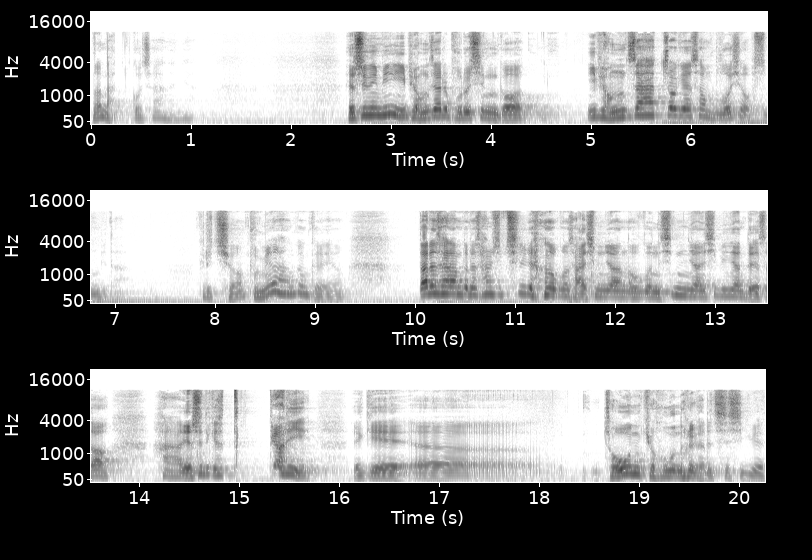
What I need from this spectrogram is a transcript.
너 낫고자 하느냐? 예수님이 이 병자를 부르신 것, 이 병자 쪽에서 무엇이 없습니다. 그렇죠? 분명한 건 그래요. 다른 사람들은 37년 혹은 40년 혹은 10년, 12년 돼서 예수님께서 특별히 이게 어, 좋은 교훈을 가르치시기 위해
